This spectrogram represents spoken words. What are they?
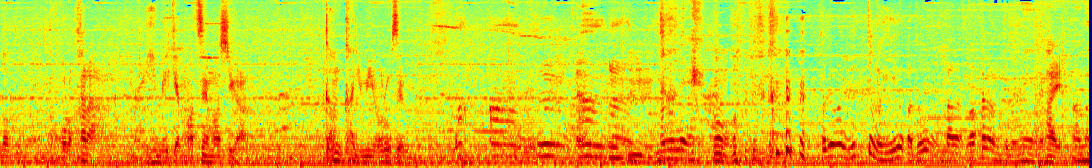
のところから愛媛県松山市が眼下に見下ろせる。うんあのねうん。これは言ってもいいのかどうかわからんけどね、はい。あの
